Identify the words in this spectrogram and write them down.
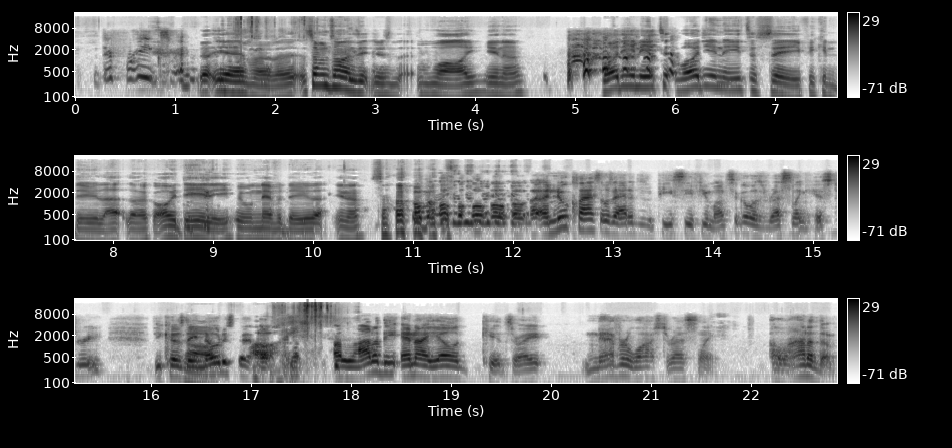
they're freaks, man. Yeah, bro. Sometimes it just why, you know. Why do you need to? Why do you need to see if he can do that? Like, ideally, he'll never do that, you know. So, oh, oh, oh, oh, oh, oh. A new class that was added to the PC a few months ago was wrestling history because they oh, noticed that oh. a, a lot of the NIL kids, right, never watched wrestling. A lot of them.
